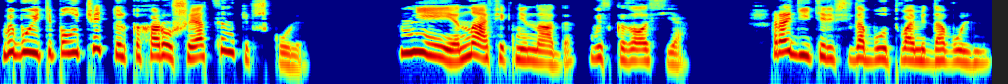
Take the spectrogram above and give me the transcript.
вы будете получать только хорошие оценки в школе. Не, нафиг не надо, высказалась я. Родители всегда будут вами довольны.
